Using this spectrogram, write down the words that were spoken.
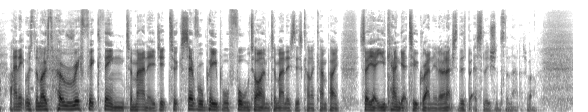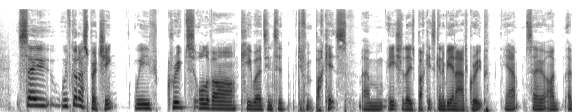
and it was the most horrific thing to manage. It took several people full time to manage this kind of campaign. So, yeah, you can get too granular, and actually, there's better solutions than that as well. So, we've got our spreadsheet we've grouped all of our keywords into different buckets. Um, each of those buckets is going to be an ad group. Yeah. So I,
